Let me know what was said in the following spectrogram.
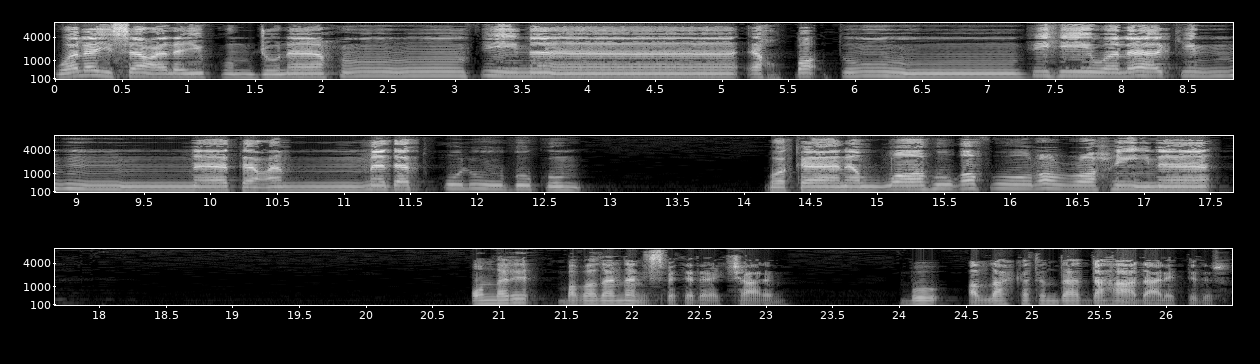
وليس عليكم جناح فيما أخطأتم به ولكن ما تعمدت قلوبكم وكان الله غفورا رحيما Onları babalarına nispet ederek çağırın. Bu Allah katında daha adaletlidir.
